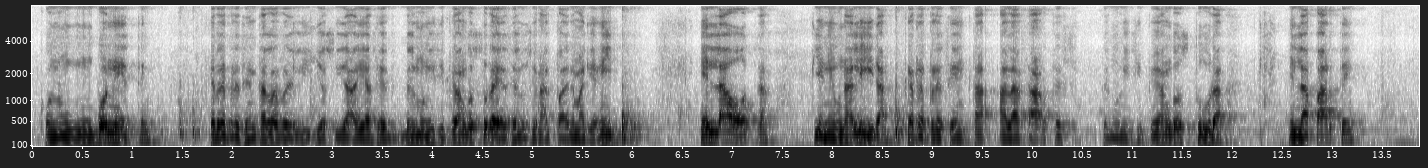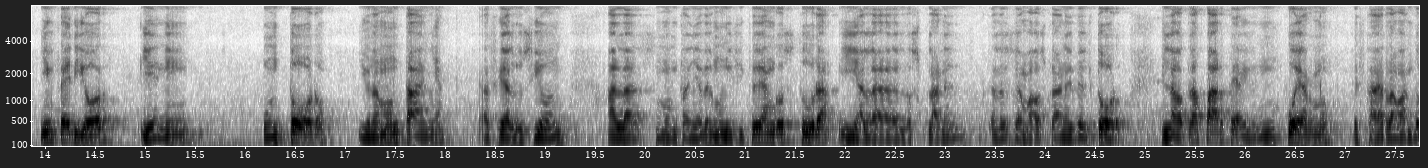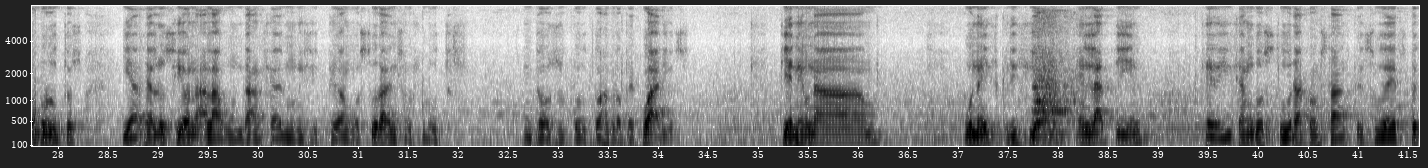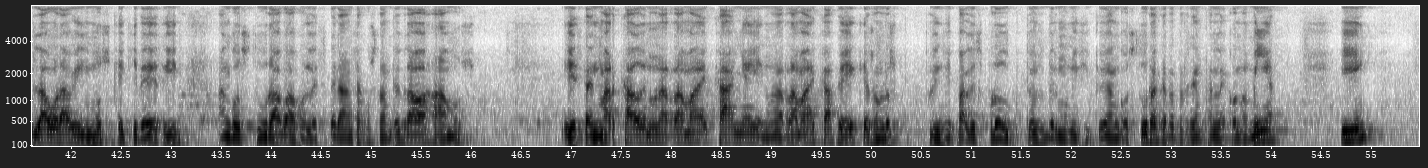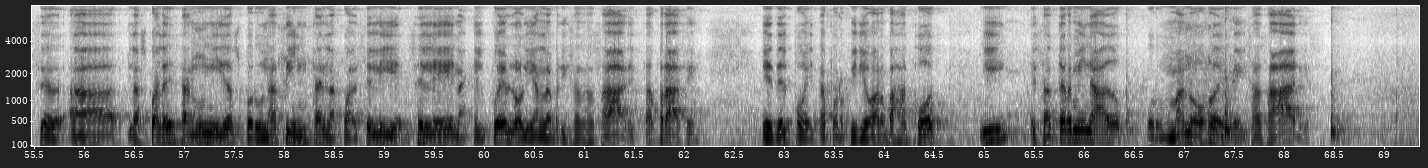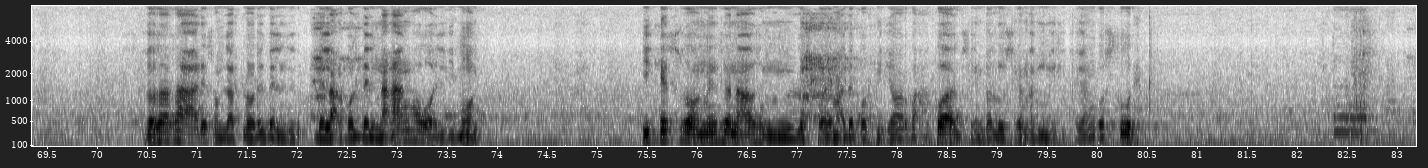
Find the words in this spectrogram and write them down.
con un bonete que representa la religiosidad y hace- del municipio de Angostura y hace alusión al Padre Marianito. En la otra tiene una lira que representa a las artes del municipio de Angostura. En la parte inferior tiene un toro y una montaña, hace alusión a las montañas del municipio de Angostura y a, los planes, a los llamados planes del toro. En la otra parte hay un cuerno que está derramando frutos y hace alusión a la abundancia del municipio de Angostura en sus frutos, en todos sus productos agropecuarios. Tiene una, una inscripción en latín que dice Angostura constante sudespes laboravimus, que quiere decir Angostura bajo la esperanza constante trabajamos. Está enmarcado en una rama de caña y en una rama de café, que son los principales productos del municipio de Angostura que representan la economía. Y las cuales están unidas por una cinta en la cual se lee, se lee en aquel pueblo olían las brisas a. Esta frase es del poeta Porfirio Barba Jacot y está terminado por un manojo de seis azahares. Los azahares son las flores del, del árbol del naranjo o del limón y que son mencionados en los poemas de Porfirio Barba Jacot haciendo alusión al municipio de Angostura.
